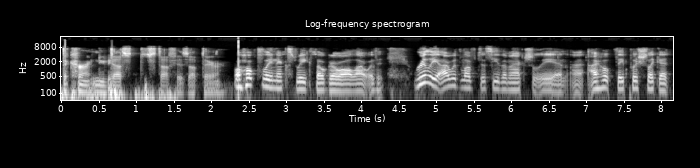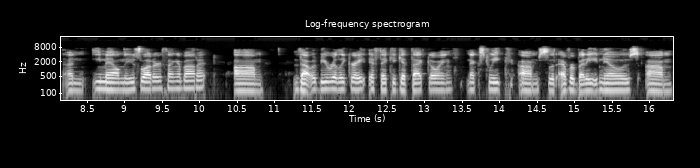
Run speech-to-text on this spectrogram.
the current new dust stuff is up there. Well, hopefully next week they'll go all out with it. Really, I would love to see them actually, and I, I hope they push like a, an email newsletter thing about it. Um, that would be really great if they could get that going next week, um, so that everybody knows. Um,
